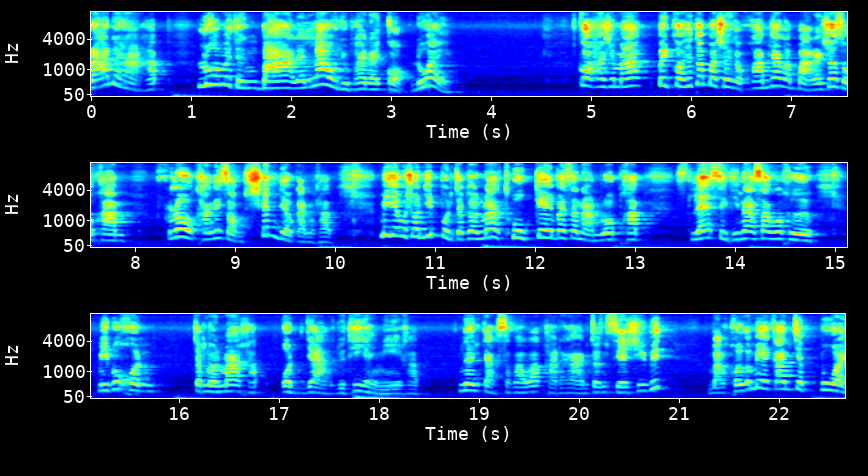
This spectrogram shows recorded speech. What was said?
ร้านอาหารครับรวมไปถึงบาร์และเหล้าอยู่ภายในเกาะด้วยเกาะฮาชิมะเป็นเกาะที่ต้องเผชิญกับความยากลำบากในช่วงสงครามโลกครั้งที่ 2 เช่นเดียวกันครับ มีเยาวชนญี่ปุ่นจำนวนมากถูกเกณฑ์ไปสนามรบครับ และสิ่งที่น่าเศร้าก็คือ มีผู้คนจำนวนมากครับ อดอยากอยู่ที่แห่งนี้ครับ เนื่องจากสภาวะขาดอาหารจนเสียชีวิต บางคนก็มีอาการเจ็บป่วย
